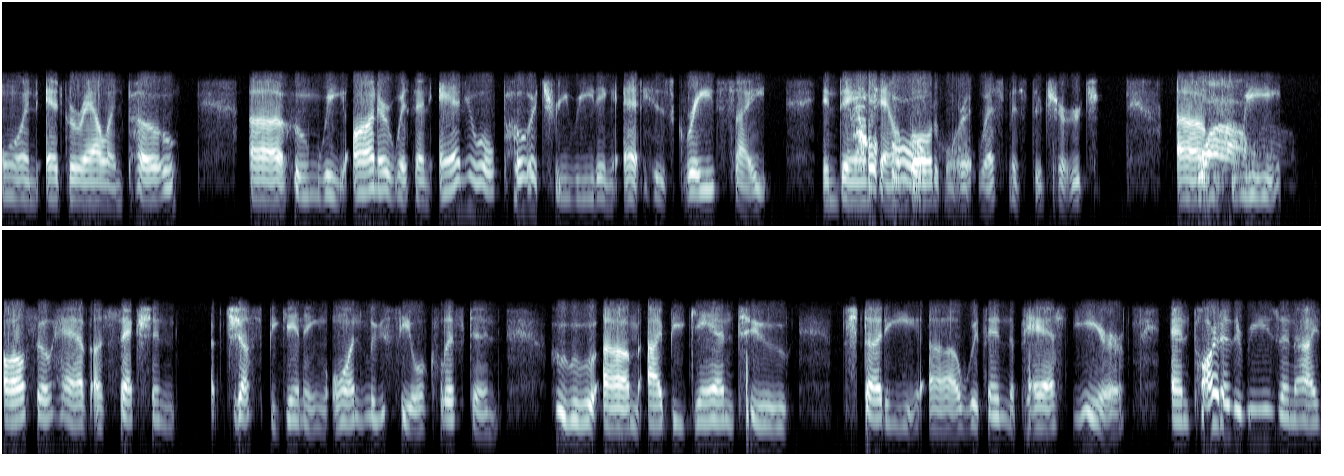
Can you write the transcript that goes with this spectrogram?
on Edgar Allan Poe, uh, whom we honor with an annual poetry reading at his gravesite in downtown Oh. Baltimore at Westminster Church. Um, Wow. We also have a section just beginning on Lucille Clifton, who um, I began to study uh, within the past year. And part of the reason I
